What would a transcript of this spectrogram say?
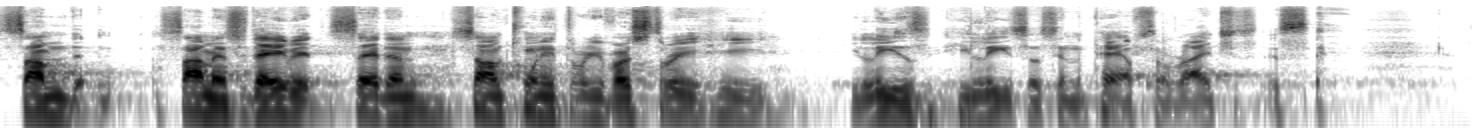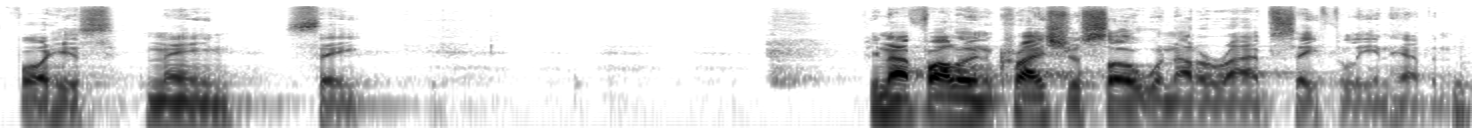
Some psalmist David said in Psalm 23, verse 3, he, he, leads, he leads us in the paths of righteousness for his name's sake. If you're not following Christ, your soul will not arrive safely in heaven.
